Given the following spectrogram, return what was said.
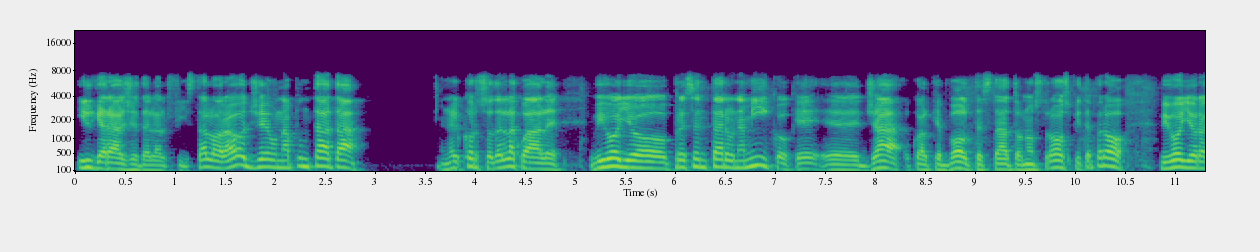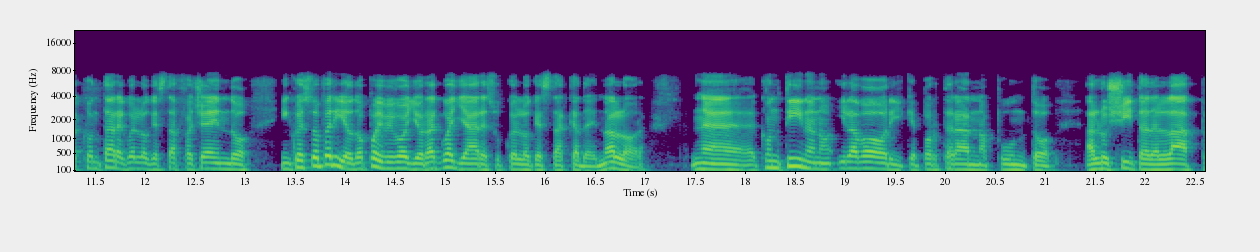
il garage dell'Alfista. Allora, oggi è una puntata nel corso della quale vi voglio presentare un amico che eh, già qualche volta è stato nostro ospite, però vi voglio raccontare quello che sta facendo in questo periodo, poi vi voglio ragguagliare su quello che sta accadendo. Allora, eh, continuano i lavori che porteranno appunto all'uscita dell'app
